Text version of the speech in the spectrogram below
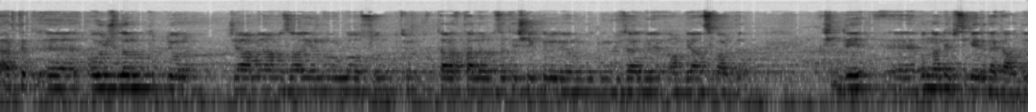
Artık e, oyuncularımı kutluyorum. Camiamıza hayırlı uğurlu olsun. Tüm taraftarlarımıza teşekkür ediyorum. Bugün güzel bir ambiyans vardı. Şimdi e, bunların hepsi geride kaldı.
